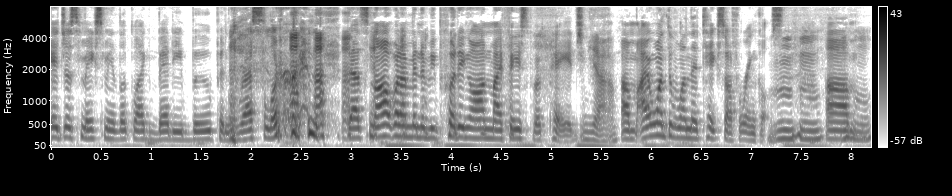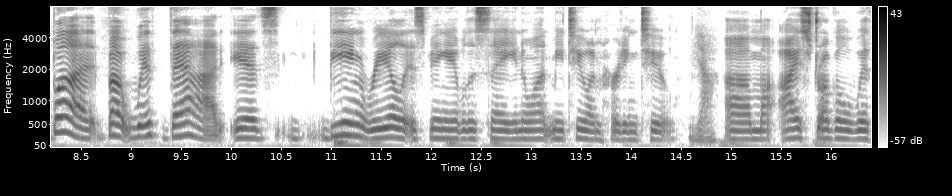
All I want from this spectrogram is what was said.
it just makes me look like Betty Boop and a wrestler. and that's not what I'm going to be putting on my Facebook page. Yeah. Um, I want the one that takes off wrinkles. Mm-hmm, um, mm-hmm. But but with that, it's being real is being able to say, you know what, me too, I'm hurting too. Yeah. Um, I struggle with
